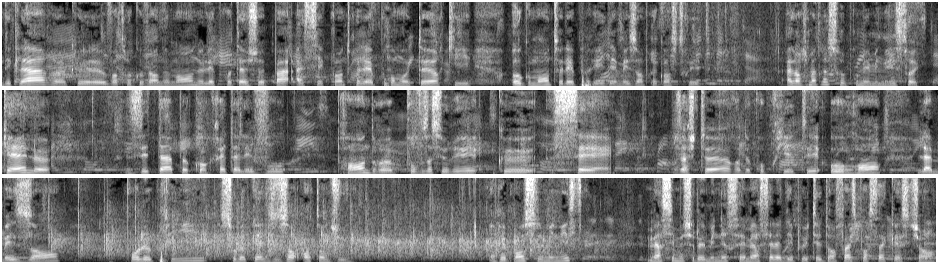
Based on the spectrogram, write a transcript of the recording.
Déclare que votre gouvernement ne les protège pas assez contre les promoteurs qui augmentent les prix des maisons préconstruites. Alors, je m'adresse au Premier ministre. Quelles étapes concrètes allez-vous prendre pour vous assurer que ces acheteurs de propriétés auront la maison pour le prix sur lequel ils ont entendu? Réponse du ministre. Merci, Monsieur le ministre, et merci à la députée d'en face pour sa question.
